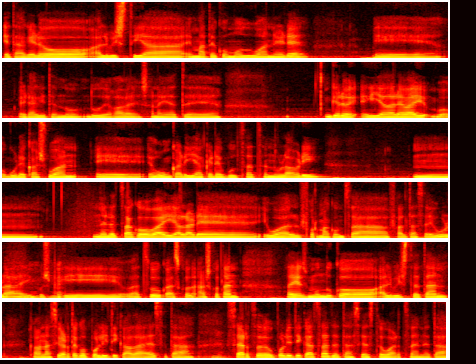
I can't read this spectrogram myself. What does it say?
Eta gero albistia emateko moduan ere e, eragiten du, du gabe, esan nahi dute gero egia dare bai gure kasuan e, egunkariak ere bultzatzen dula hori mm, niretzako bai alare igual formakuntza falta zaigula, ikuspegi batzuk, asko, askotan adibidez munduko albistetan gau nazioarteko politika da ez, eta zehartze du politikatzat eta zehazte hartzen, eta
